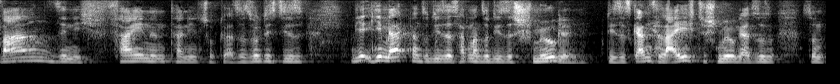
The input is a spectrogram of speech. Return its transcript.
wahnsinnig feinen Tanninstruktur. Also es ist wirklich dieses, hier, hier merkt man so dieses, hat man so dieses Schmögeln, dieses ganz leichte Schmögeln, also so, so, ein,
